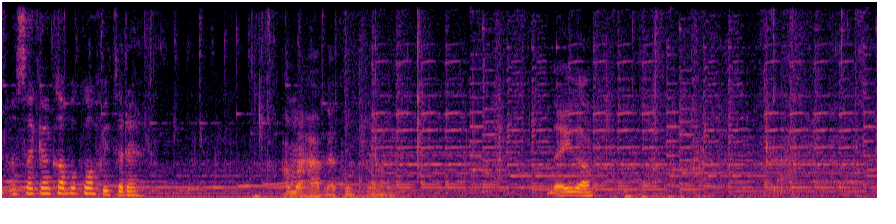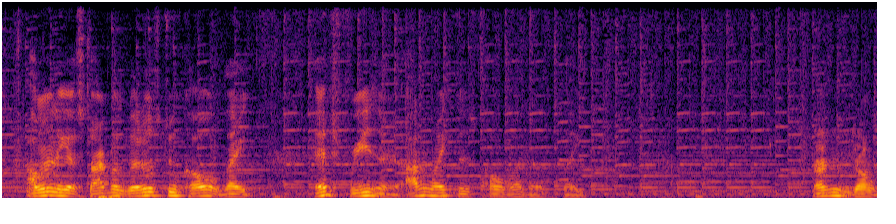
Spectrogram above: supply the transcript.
It's like a cup of coffee today. I'm gonna have that thing tonight. There you go. I wanted to get Starbucks, but it was too cold. Like, it's freezing. I don't like this cold weather. Like, I'm just drunk.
